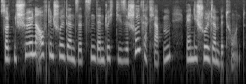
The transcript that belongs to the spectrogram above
sollten schön auf den Schultern sitzen, denn durch diese Schulterklappen werden die Schultern betont.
